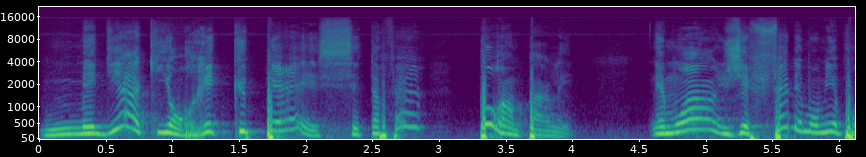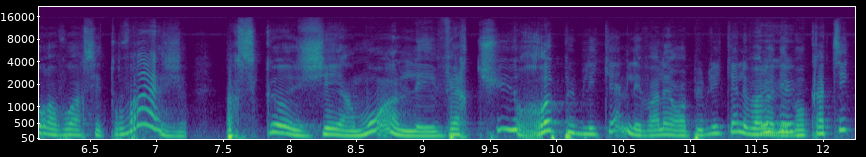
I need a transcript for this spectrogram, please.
médias qui ont récupéré cette affaire pour en parler? Et moi, j'ai fait de mon mieux pour avoir cet ouvrage, parce que j'ai en moi les vertus républicaines, les valeurs républicaines, les valeurs Mhm. démocratiques.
